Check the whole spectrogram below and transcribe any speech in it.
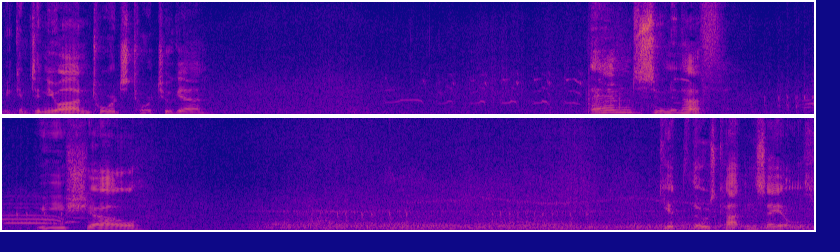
We continue on towards Tortuga. And soon enough, we shall get those cotton sails.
